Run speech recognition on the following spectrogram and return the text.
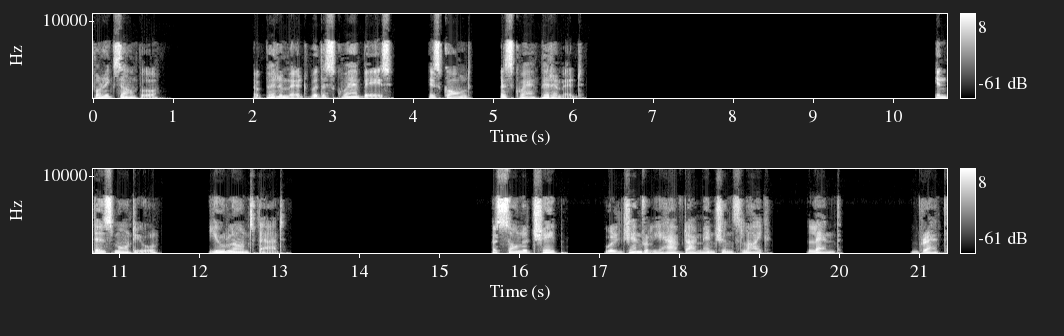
For example, a pyramid with a square base is called a square pyramid. In this module, you learnt that a solid shape will generally have dimensions like length, breadth,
